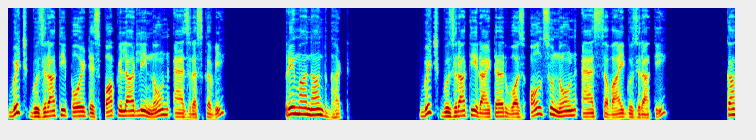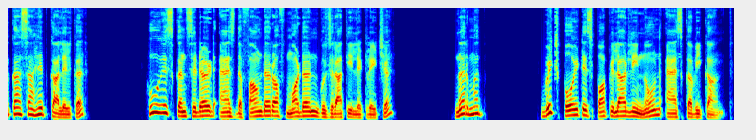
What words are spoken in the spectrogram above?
Which Gujarati poet is popularly known as Raskavi? Premanand Bhatt. Which Gujarati writer was also known as Savai Gujarati? Kaka Sahib Kalelkar, who is considered as the founder of modern Gujarati literature? Narmad, which poet is popularly known as Kavi Kant?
